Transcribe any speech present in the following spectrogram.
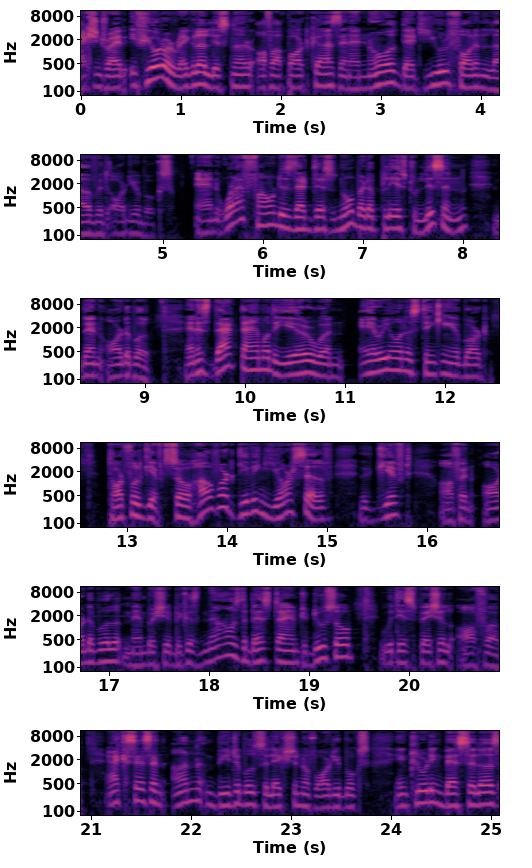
Action Tribe, if you're a regular listener of our podcast, then I know that you'll fall in love with audiobooks. And what I've found is that there's no better place to listen than Audible. And it's that time of the year when everyone is thinking about thoughtful gift. So, how about giving yourself the gift of an Audible membership? Because now is the best time to do so with a special offer. Access an unbeatable selection of audiobooks, including bestsellers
